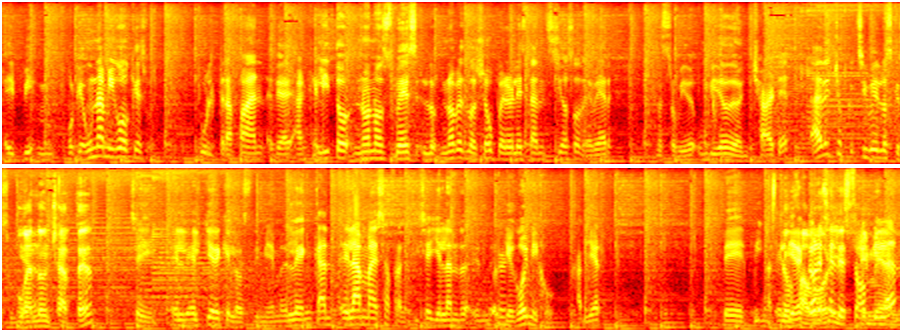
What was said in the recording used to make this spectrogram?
eh, porque un amigo que es ultra fan de Angelito, no nos ves, lo- no ves los shows, pero él está ansioso de ver nuestro video, un video de Uncharted. Ha dicho que sí ve los que subieron. Jugando un charter. Sí, él, él quiere que los streamemos. Le encanta, él ama esa franquicia y él anda- llegó y me dijo, Javier, ve el, director favor es el de Zombieland.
